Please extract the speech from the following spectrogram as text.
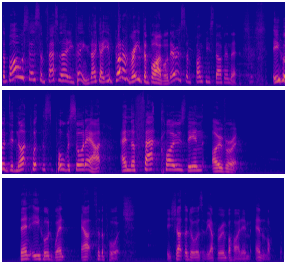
The Bible says some fascinating things. Okay, you've got to read the Bible. There is some funky stuff in there. Ehud did not put the, pull the sword out, and the fat closed in over it. Then Ehud went out to the porch. He shut the doors of the upper room behind him and locked them.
